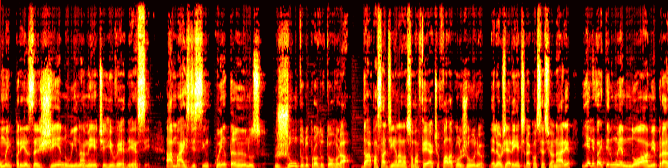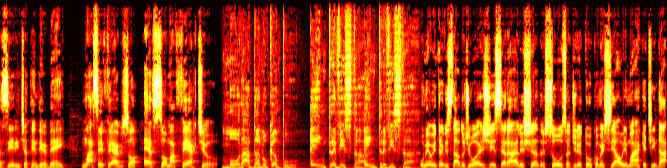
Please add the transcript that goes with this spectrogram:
uma empresa genuinamente rioverdense, há mais de 50 anos junto do produtor rural. Dá uma passadinha lá na Soma Fértil, fala com o Júnior, ele é o gerente da concessionária e ele vai ter um enorme prazer em te atender bem. Márcia Ferguson é Soma Fértil. Morada no campo. Entrevista. Entrevista. O meu entrevistado de hoje será Alexandre Souza, diretor comercial e marketing da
